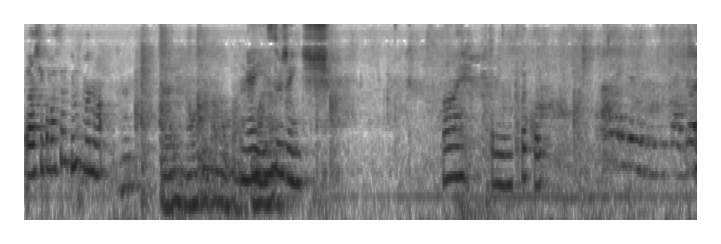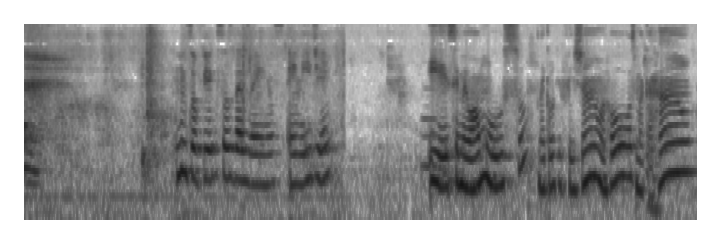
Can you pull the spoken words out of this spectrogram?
Eu acho que fica mais tranquilo com manual. É isso, gente. Ai, tá me dando muita coisa. Sofia com seus desenhos em mídia. E esse é meu almoço, né? Coloquei feijão, arroz, macarrão.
